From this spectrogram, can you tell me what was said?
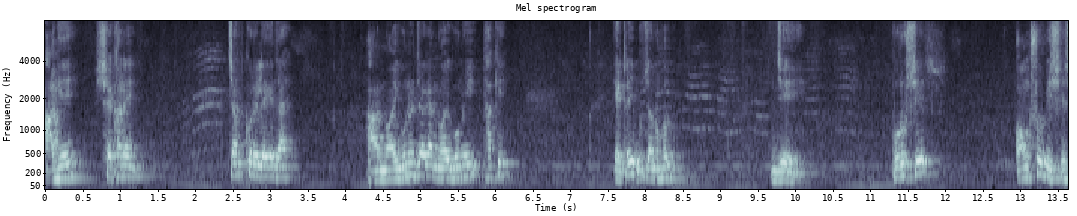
আগে সেখানে চাট করে লেগে যায়? আর নয় গুণের জায়গায় নয় গুণই থাকে। এটাই বোঝানো হলো যে পুরুষের অংশ বিশেষ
